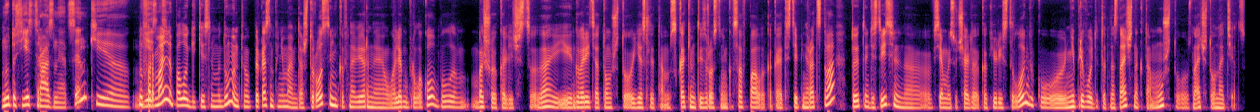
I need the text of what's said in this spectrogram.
Ну, то есть есть разные оценки. Ну, есть... формально, по логике, если мы думаем, то мы прекрасно понимаем, да, что родственников, наверное, у Олега Олега Бурлакова было большое количество, да, и говорить о том, что если там с каким-то из родственников совпала какая-то степень родства, то это действительно, все мы изучали как юристы логику, не приводит однозначно к тому, что значит он отец.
